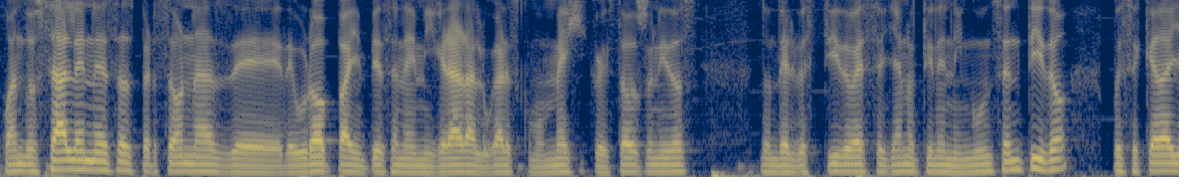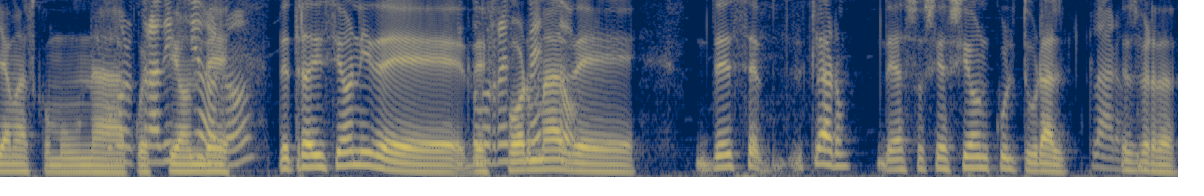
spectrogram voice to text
Cuando salen esas personas de, de Europa y empiezan a emigrar a lugares como México y Estados Unidos, donde el vestido ese ya no tiene ningún sentido, pues se queda ya más como una Como cuestión tradición, de, ¿no? de tradición y de, Y de forma de, de ese- claro, de asociación cultural. Claro. Es verdad.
